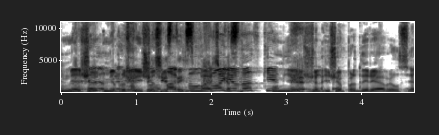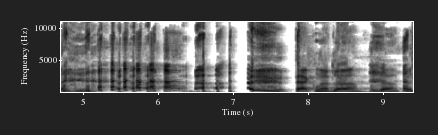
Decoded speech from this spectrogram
У меня еще, меня просто еще, у меня еще, еще продырявился один. Так, Ну ладно. да, да, Ну вот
